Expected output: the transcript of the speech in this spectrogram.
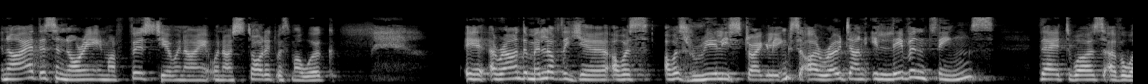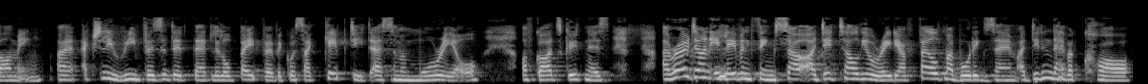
And I had this scenario in my first year when I, when I started with my work. Eh, Around the middle of the year, I was, I was really struggling. So I wrote down 11 things that was overwhelming. I actually revisited that little paper because I kept it as a memorial of God's goodness. I wrote down 11 things. So I did tell you already, I failed my board exam. I didn't have a car.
